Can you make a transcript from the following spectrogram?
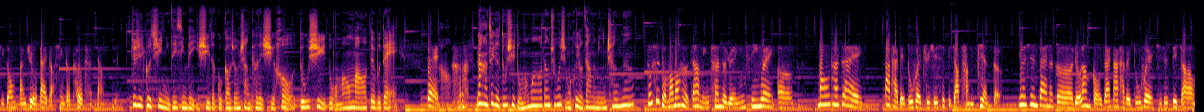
其中蛮具有代表性的课程，这样子。就是过去你在新北一市的国高中上课的时候，都市躲猫猫，对不对？对，好。那这个都市躲猫猫当初为什么会有这样的名称呢？都市躲猫猫会有这样名称的原因，是因为呃，猫它在大台北都会区其实是比较常见的。因为现在那个流浪狗在大台北都会其实是比较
